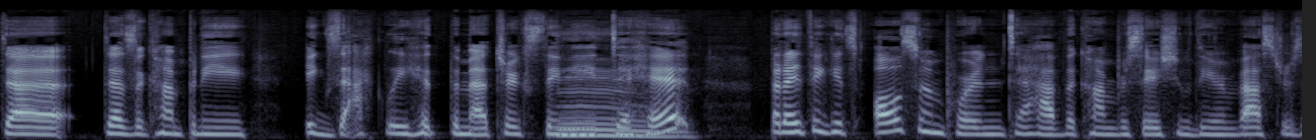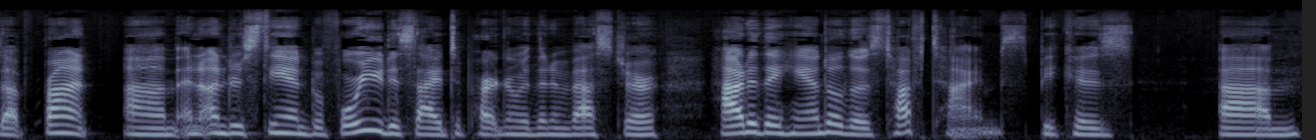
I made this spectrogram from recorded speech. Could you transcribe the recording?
do, does a company exactly hit the metrics they need mm. to hit. But I think it's also important to have the conversation with your investors up front um, and understand before you decide to partner with an investor, how do they handle those tough times? Because um,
